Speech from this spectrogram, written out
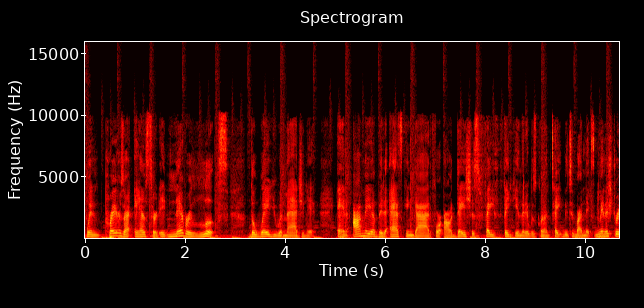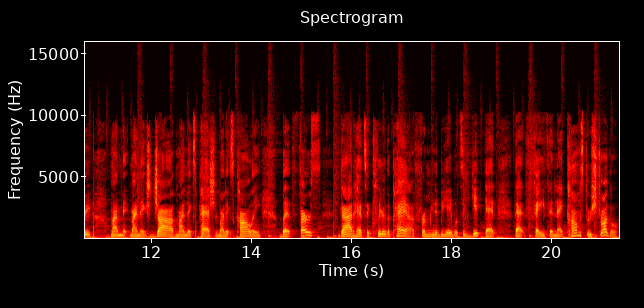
when prayers are answered, it never looks the way you imagine it. And I may have been asking God for audacious faith, thinking that it was going to take me to my next ministry, my my next job, my next passion, my next calling. But first, God had to clear the path for me to be able to get that that faith and that comes through struggle.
